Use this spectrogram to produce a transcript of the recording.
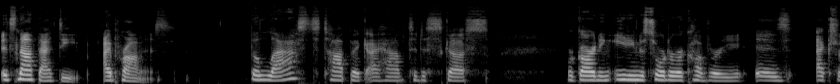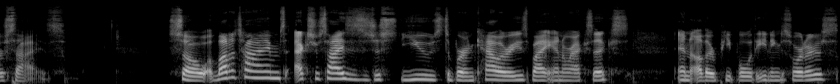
it's not that deep, I promise. The last topic I have to discuss regarding eating disorder recovery is exercise. So, a lot of times, exercise is just used to burn calories by anorexics and other people with eating disorders.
